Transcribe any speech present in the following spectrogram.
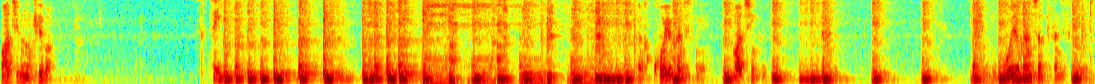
マーチングの9番。せい。なんかこういう感じですね。マーチング。こういう感じだって感じですけど。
